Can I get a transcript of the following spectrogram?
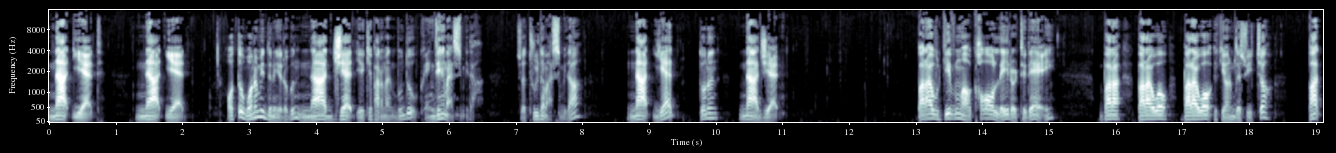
not yet, not yet. 어떤 원어민들은 여러분 not yet 이렇게 발음하는 분도 굉장히 많습니다. 둘다 맞습니다. not yet 또는 not yet. But I will give him a call later today. But I, but I will, but I will 이렇게 연음될 수 있죠. But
